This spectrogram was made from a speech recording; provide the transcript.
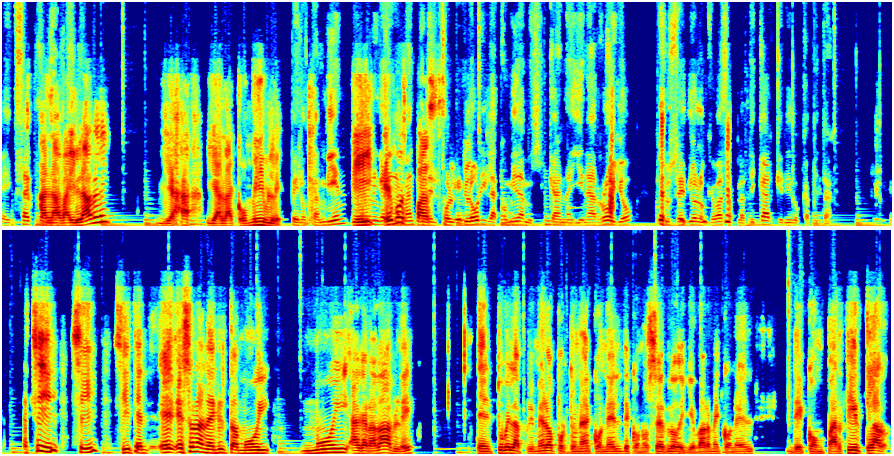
a Exactamente. la bailable y a, y a la comible. Pero también Y un gran hemos amante del folclore y la comida mexicana. Y en Arroyo sucedió lo que vas a platicar, querido capitán. Sí, sí, sí. te- e- es una anécdota muy, muy agradable. Te- tuve la primera oportunidad con él de conocerlo, de llevarme con él, de compartir. Claro,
